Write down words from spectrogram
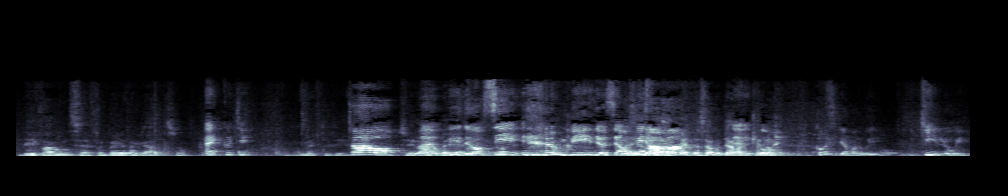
Devi fare un selfie per il ragazzo. Eccoci. Ciao! Ma è un video? Sì, è un video, siamo chiama? Aspetta, salutiamo Eh, anche noi. Come si chiama lui? Chi lui?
